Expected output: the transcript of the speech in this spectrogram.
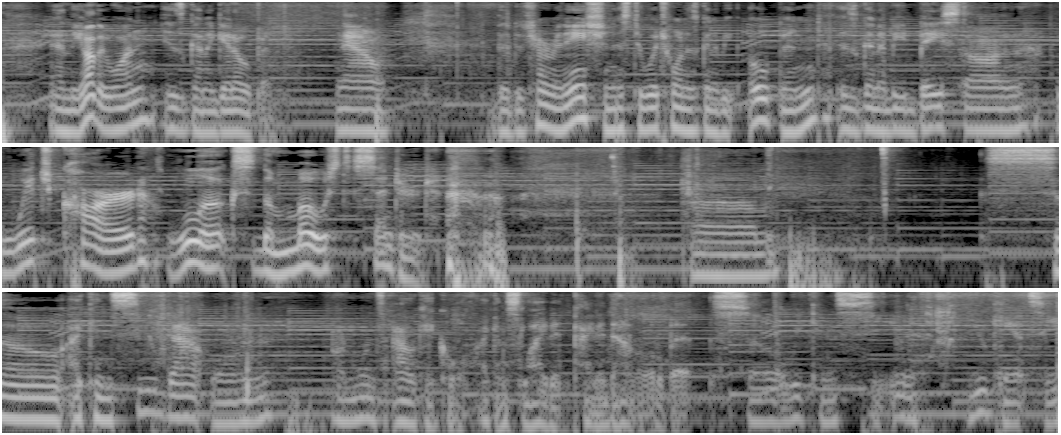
and the other one is gonna get opened. Now, the determination as to which one is going to be opened is going to be based on which card looks the most centered. um, so I can see that one on one side. Oh, okay, cool. I can slide it kind of down a little bit so we can see. You can't see.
